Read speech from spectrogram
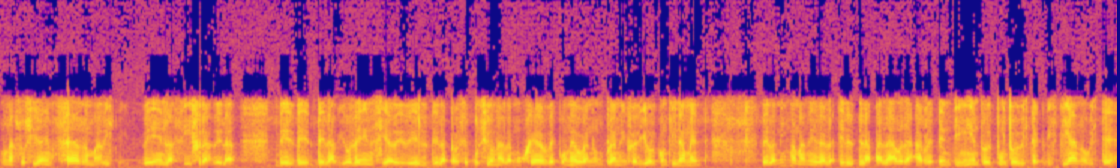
una sociedad enferma, ¿viste? Ven las cifras de la, de, de, la violencia, de, de la persecución a la mujer, de ponerla en un plano inferior continuamente. De la misma manera, la, palabra arrepentimiento del punto de vista cristiano, ¿viste?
